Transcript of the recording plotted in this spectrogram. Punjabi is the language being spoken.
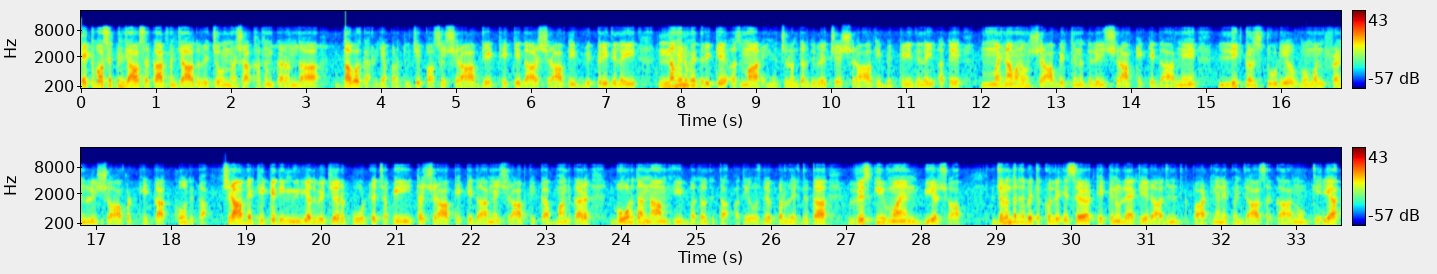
ਇੱਕ ਪਾਸੇ ਪੰਜਾਬ ਸਰਕਾਰ ਪੰਜਾਬ ਦੇ ਵਿੱਚੋਂ ਨਸ਼ਾ ਖਤਮ ਕਰਨ ਦਾ ਦਾਅਵਾ ਕਰ ਰਹੀ ਹੈ, ਪਰ ਦੂਜੇ ਪਾਸੇ ਸ਼ਰਾਬ ਦੇ ਠੇਕੇਦਾਰ ਸ਼ਰਾਬ ਦੀ ਵਿਕਰੀ ਦੇ ਲਈ ਨਵੇਂ-ਨਵੇਂ ਤਰੀਕੇ ਅਜ਼ਮਾ ਰਹੇ ਨੇ। ਜਲੰਧਰ ਦੇ ਵਿੱਚ ਸ਼ਰਾਬ ਦੀ ਵਿਕਰੀ ਦੇ ਲਈ ਅਤੇ ਮਹਿਲਾਵਾਂ ਨੂੰ ਸ਼ਰਾਬ ਵੇਚਣ ਦੇ ਲਈ ਸ਼ਰਾਬ ਠੇਕੇਦਾਰ ਨੇ liquor studio woman friendly shop ਠੇਕਾ ਖੋਲ੍ਹ ਦਿੱਤਾ। ਸ਼ਰਾਬ ਦੇ ਠੇਕੇ ਦੀ ਮੀਡੀਆ ਦੇ ਵਿੱਚ ਰਿਪੋਰਟ ਛਪੀ ਤਾਂ ਸ਼ਰਾਬ ਠੇਕੇਦਾਰ ਨੇ ਸ਼ਰਾਬ ਠੇਕਾ ਬੰਦ ਕਰ ਬੋਰਡ ਦਾ ਨਾਮ ਹੀ ਬਦਲ ਦਿੱਤਾ ਅਤੇ ਉਸ ਦੇ ਉੱਪਰ ਲਿਖ ਦਿੱਤਾ whisky wine beer shop Jalandhar ਦੇ ਵਿੱਚ ਖੁੱਲੇ ਇਸ ਠੇਕੇ ਨੂੰ ਲੈ ਕੇ ਰਾਜਨੀਤਿਕ ਪਾਰਟੀਆਂ ਨੇ ਪੰਜਾਬ ਸਰਕਾਰ ਨੂੰ ਘੇਰਿਆ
